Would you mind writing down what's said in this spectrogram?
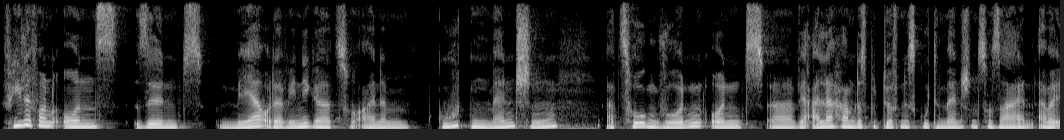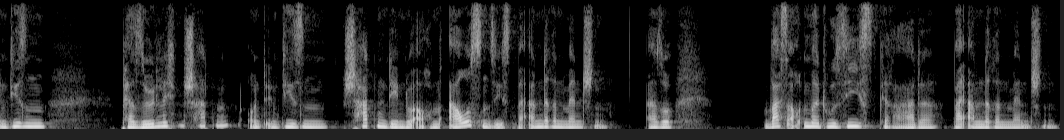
Viele von uns sind mehr oder weniger zu einem guten Menschen erzogen worden und äh, wir alle haben das Bedürfnis, gute Menschen zu sein. Aber in diesem persönlichen Schatten und in diesem Schatten, den du auch im Außen siehst bei anderen Menschen, also was auch immer du siehst gerade bei anderen Menschen,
